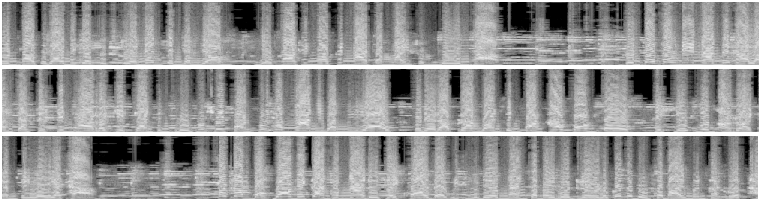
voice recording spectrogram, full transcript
ต้นข้าวจะได้ไม่กระตุกตัวแน่นเป็นหย่อมๆเดี๋ยวข้าวที่งอกขึ้นมาจะไม่สมบูรณ์ค่ะส่วนเจ้าทองดีนั้นนะคะ หลังจากเสร็จสิ้นภารกิจการเป็นครูผู้ช่วยสอนผู้ทำงานในวันนี้แล้ว ก็ได้รับรางวัลเป็นฟางข้าวกองโต ให้เคี้ยวเอื้อมอร่อยกันไปเลยละค่ะป้าคำบอกว่าในการทำนาโดยใช้ควายแบบวิถีเดิมนั้นจะไม่รวดเร็ว แล้วก็สะดวกสบายเหมือนกับรถไถ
